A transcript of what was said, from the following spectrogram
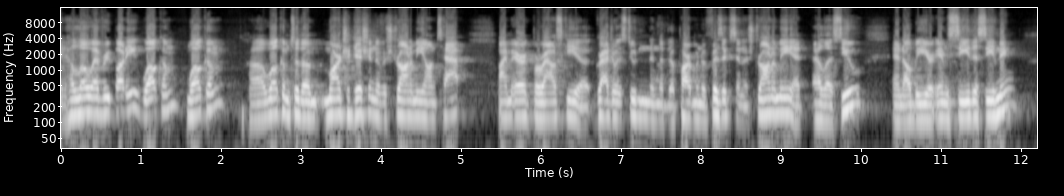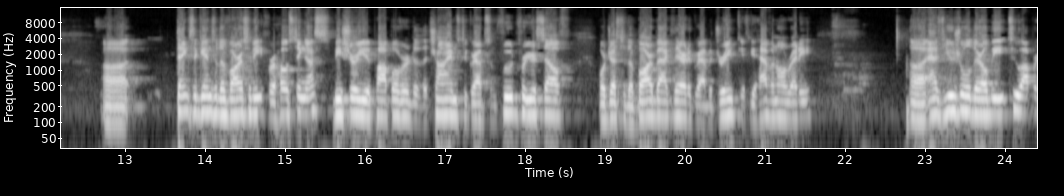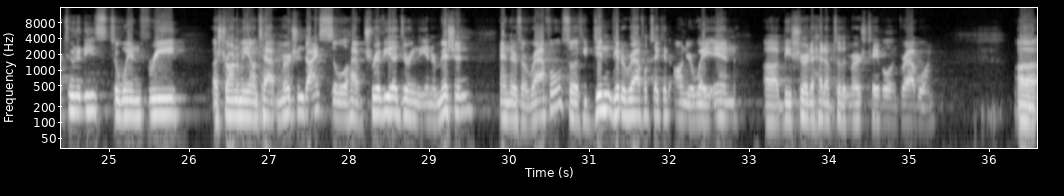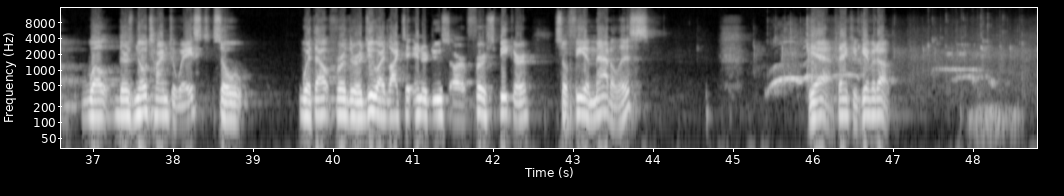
Right. Hello, everybody. Welcome. Welcome. Uh, welcome to the March edition of Astronomy on Tap. I'm Eric Borowski, a graduate student in the Department of Physics and Astronomy at LSU, and I'll be your MC this evening. Uh, thanks again to the varsity for hosting us. Be sure you pop over to the Chimes to grab some food for yourself, or just to the bar back there to grab a drink if you haven't already. Uh, as usual, there will be two opportunities to win free Astronomy on Tap merchandise. So we'll have trivia during the intermission, and there's a raffle. So if you didn't get a raffle ticket on your way in, uh, be sure to head up to the merch table and grab one. Uh, well, there's no time to waste. So without further ado, I'd like to introduce our first speaker, Sophia Matylis. Yeah, thank you. Give it up.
